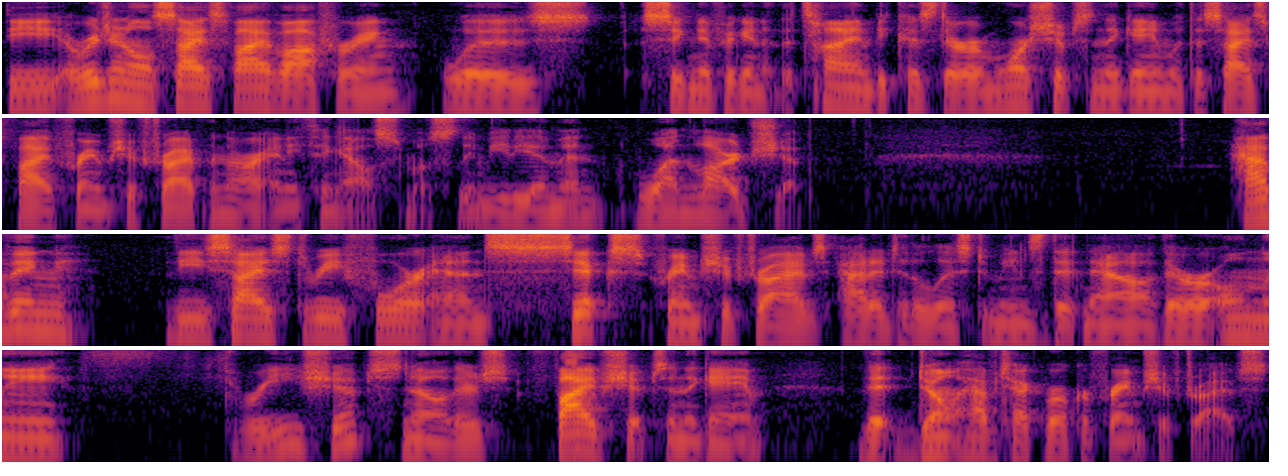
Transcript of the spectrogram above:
The original size 5 offering was significant at the time because there are more ships in the game with the size 5 frameshift drive than there are anything else, mostly medium and one large ship. Having the size 3, 4, and 6 frameshift drives added to the list means that now there are only three ships? No, there's five ships in the game that don't have Tech Broker frameshift drives.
